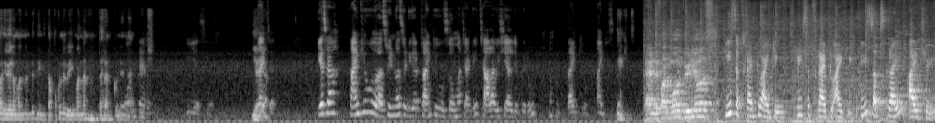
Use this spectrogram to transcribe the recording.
పదివేల మంది ఉంటే దీనికి తప్పకుండా వెయ్యి మంది అని ఉంటారు అనుకునే yes. Sir thank you Srinivas Reddy గారు థ్యాంక్ యూ సో మచ్ అండి చాలా విషయాలు చెప్పారు thank you thank you Thank you. And for more videos, Please subscribe to iDream. Please subscribe to iDream. Please subscribe iDream.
